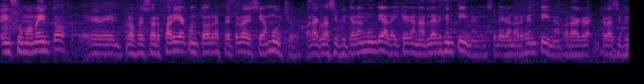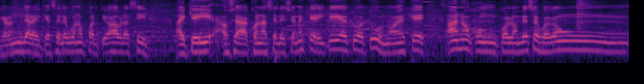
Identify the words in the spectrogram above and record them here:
en su momento eh, el profesor Faría con todo respeto lo decía mucho, para clasificar al Mundial hay que ganarle a Argentina y se le ganó a Argentina, para clasificar al Mundial hay que hacerle buenos partidos a Brasil, hay que ir, o sea, con las selecciones que hay que ir de tú a tú, no es que, ah, no, con Colombia se juega un,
